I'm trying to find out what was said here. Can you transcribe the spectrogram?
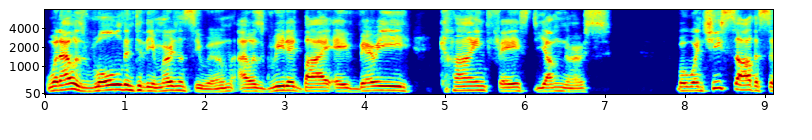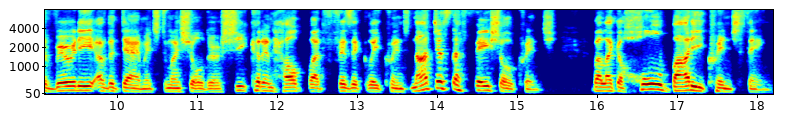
When I was rolled into the emergency room, I was greeted by a very kind faced young nurse. But when she saw the severity of the damage to my shoulder, she couldn't help but physically cringe, not just a facial cringe, but like a whole body cringe thing,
